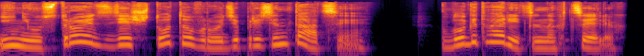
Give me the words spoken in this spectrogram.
и не устроить здесь что-то вроде презентации? В благотворительных целях.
